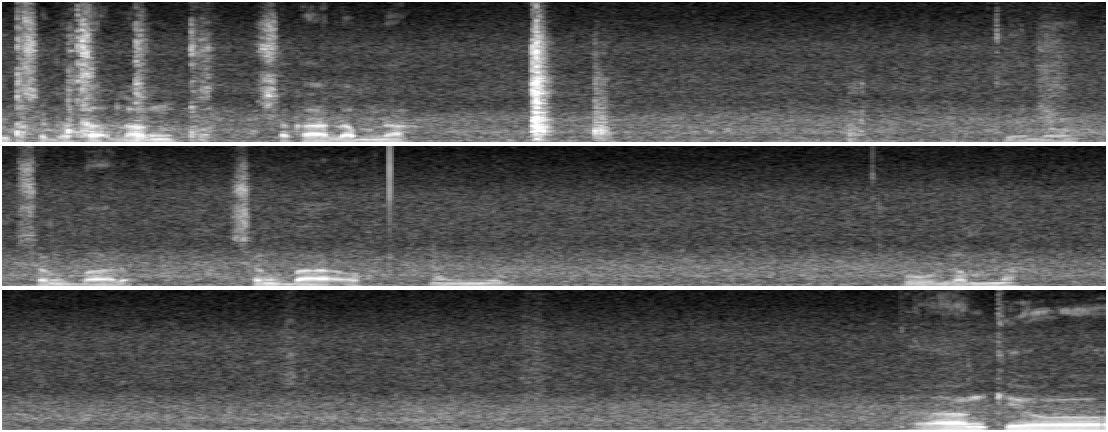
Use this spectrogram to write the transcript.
pansit sa gata lang sa kalam na. Yan o isang ba isang bao ng nyug. Ulam na. Thank you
